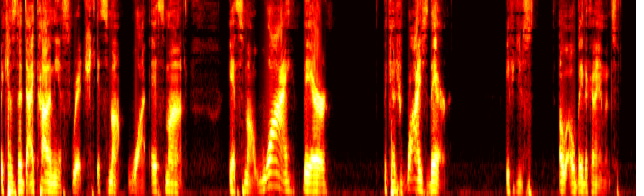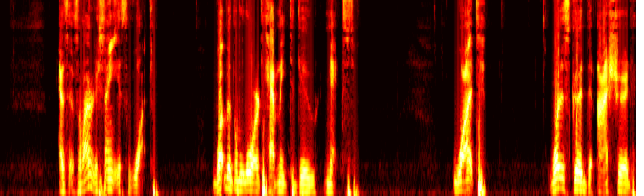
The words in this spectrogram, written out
because the dichotomy is switched. It's not what, it's not, it's not why there, because why is there if you just obey the commandments. As, as a Latter day Saint, it's what. What would the Lord have me to do next? What what is good that I should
